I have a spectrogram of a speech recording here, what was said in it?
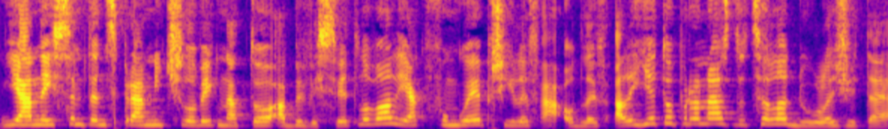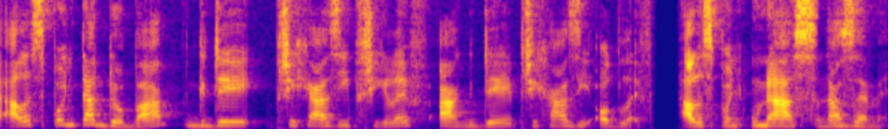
Já nejsem ten správný člověk na to, aby vysvětloval, jak funguje příliv a odliv, ale je to pro nás docela důležité, alespoň ta doba, kdy přichází příliv a kdy přichází odliv. Alespoň u nás na Zemi.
